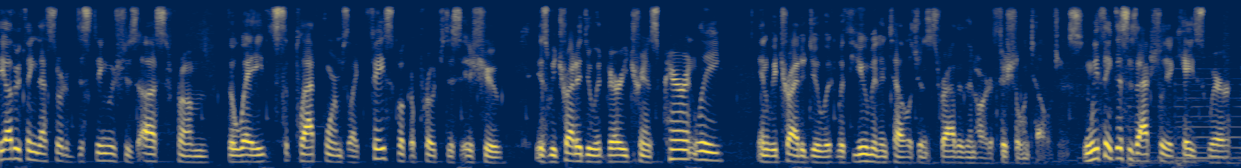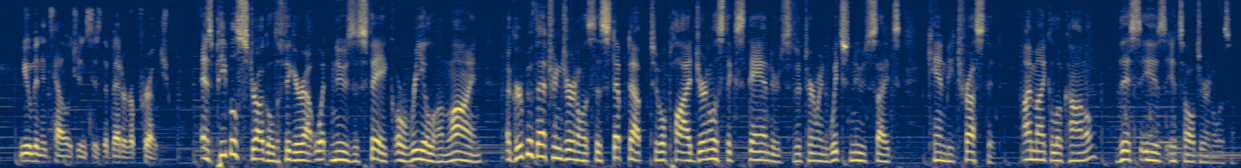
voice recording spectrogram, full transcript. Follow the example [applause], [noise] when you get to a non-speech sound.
The other thing that sort of distinguishes us from the way platforms like Facebook approach this issue is we try to do it very transparently and we try to do it with human intelligence rather than artificial intelligence. And we think this is actually a case where human intelligence is the better approach. As people struggle to figure out what news is fake or real online, a group of veteran journalists has stepped up to apply journalistic standards to determine which news sites can be trusted. I'm Michael O'Connell. This is It's All Journalism.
